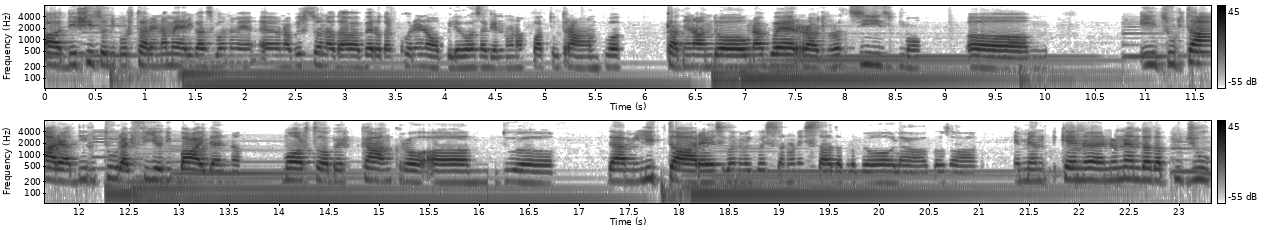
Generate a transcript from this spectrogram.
ha deciso di portare in America, secondo me è una persona davvero dal cuore nobile, cosa che non ha fatto Trump, scatenando una guerra, il razzismo, uh, insultare addirittura il figlio di Biden morto per cancro uh, da militare. Secondo me questa non è stata proprio la cosa che, che non è andata più giù uh,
